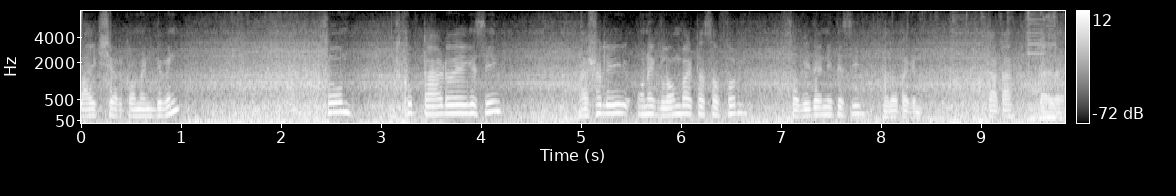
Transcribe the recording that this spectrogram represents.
লাইক শেয়ার কমেন্ট দেবেন। সো খুব টায়ার্ড হয়ে গেছি। আসলে অনেক লম্বা একটা সফর। সো বিদায় নিতেছি। ভালো থাকেন। টাটা। বাই বাই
